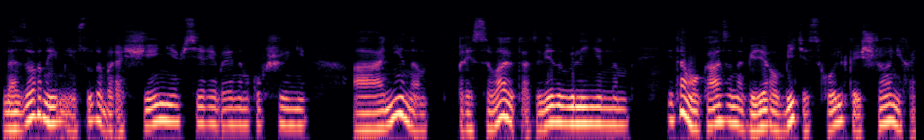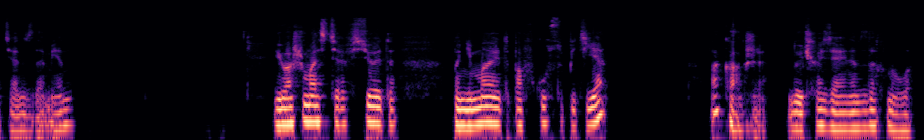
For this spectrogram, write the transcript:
Дозорные им несут обращение в серебряном кувшине, а они нам присылают ответ в глиняном, и там указано, где рубить и сколько, и что они хотят взамен. И ваш мастер все это понимает по вкусу питья? А как же, дочь хозяина вздохнула.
